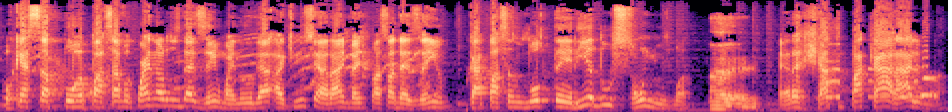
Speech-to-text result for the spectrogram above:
Porque essa porra passava quase na hora dos desenhos, mas no lugar, aqui no Ceará, ao invés de passar desenho, ficava passando loteria dos sonhos, mano. É, Era chato pra caralho, mano.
